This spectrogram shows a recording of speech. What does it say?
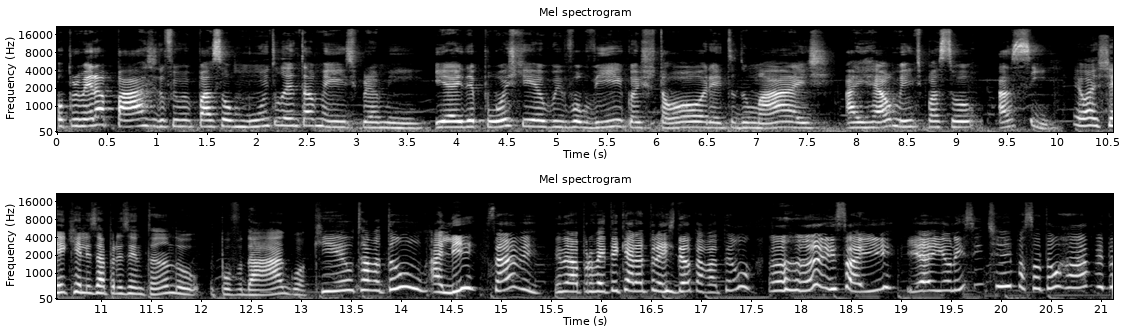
A primeira parte do filme passou muito lentamente para mim. E aí depois que eu me envolvi com a história e tudo mais, aí realmente passou assim. Eu achei que eles apresentando o povo da água, que eu tava tão ali, sabe? Eu aproveitei que era 3D, eu tava tão, aham, uhum, isso aí. E aí eu nem senti, passou tão rápido.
